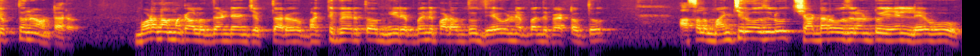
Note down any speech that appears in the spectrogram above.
చెప్తూనే ఉంటారు. మూఢనమ్మకాలు వద్దండి అని చెప్తారు. భక్తి పేరుతో మీరు ఇబ్బంది పడవద్దు దేవుడిని ఇబ్బంది పెట్టొద్దు. అసలు మంచి రోజులు చెడ్డ రోజులు అంటూ ఏం లేవు.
